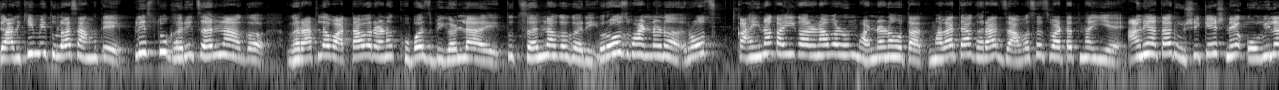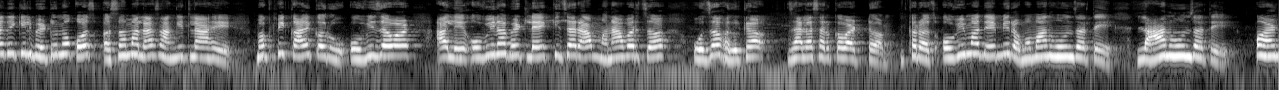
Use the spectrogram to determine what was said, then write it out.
जानकी मी तुला सांगते. प्लीज तू घरी चल ना अगं. घरातलं वातावरण खूपच बिघडलं आहे. तू चल ना गं घरी. रोज भांडणं रोज काही ना काही कारणावरून भांडणं होतात. मला त्या घरात जावंसच वाटत नाहीये. आणि आता ऋषिकेशने ओवीला देखील भेटू नकोस असं मला सांगितलं आहे. मग मी काय करू? ओवीजवळ आले. ओवीला भेटले की जरा मनावरचं ओझं हलक्या झाल्यासारखं वाटतं. खरंच ओवीमध्ये मी रममान होऊन जाते. लहान होऊन जाते. पण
